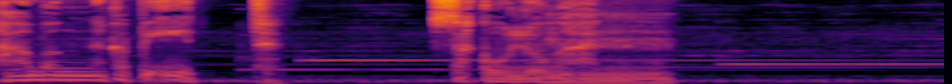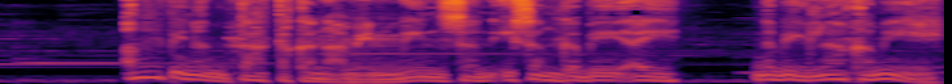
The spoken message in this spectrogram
habang nakapiit sa kulungan. Ang pinagtataka namin minsan isang gabi ay nabigla kami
